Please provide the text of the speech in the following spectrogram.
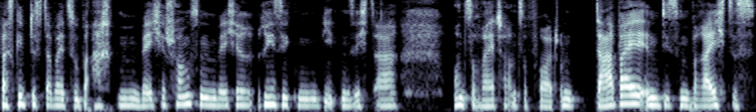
was gibt es dabei zu beachten, welche Chancen, welche Risiken bieten sich da und so weiter und so fort. Und dabei in diesem Bereich des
